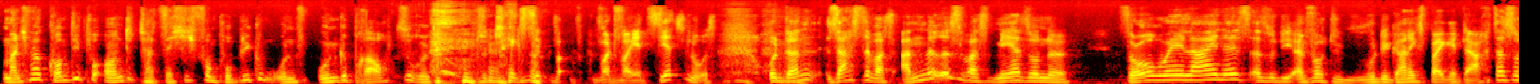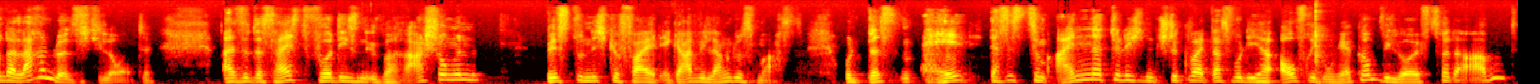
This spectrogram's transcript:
manchmal kommt die Pointe tatsächlich vom Publikum un ungebraucht zurück. Und du denkst dir, wa- was war jetzt jetzt los? Und dann sagst du was anderes, was mehr so eine Throwaway-Line ist, also die einfach, wo du gar nichts bei gedacht hast und da lachen plötzlich die Leute. Also das heißt, vor diesen Überraschungen bist du nicht gefeit, egal wie lange du es machst. Und das hält, das ist zum einen natürlich ein Stück weit das, wo die Aufregung herkommt, wie läuft's heute Abend.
